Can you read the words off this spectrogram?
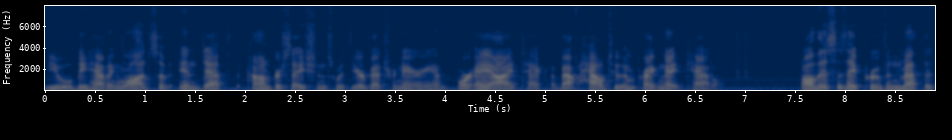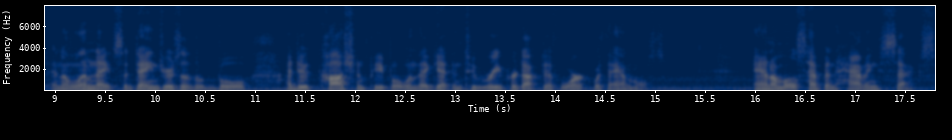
you will be having lots of in depth conversations with your veterinarian or AI tech about how to impregnate cattle. While this is a proven method and eliminates the dangers of the bull, I do caution people when they get into reproductive work with animals. Animals have been having sex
